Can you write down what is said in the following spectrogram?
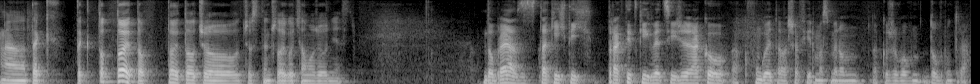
A tak tak to, to je to. To je to, čo, čo si ten človek odtiaľ môže odniesť. Dobre, a z takých tých praktických vecí, že ako, ako funguje tá vaša firma smerom akože vo, dovnútra?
